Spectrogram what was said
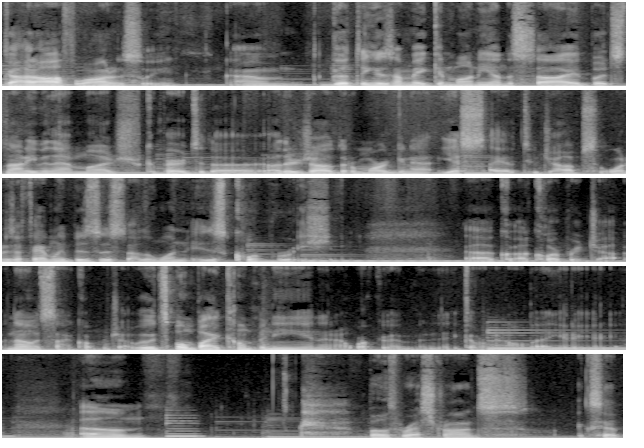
god awful, honestly. Um, good thing is I'm making money on the side, but it's not even that much compared to the other job that I'm working at. Yes, I have two jobs. One is a family business. The other one is corporation a, a, corporate job. No, it's not a corporate job. It's owned by a company, and then I work and the government, all that, yada yada yada. Um, both restaurants, except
